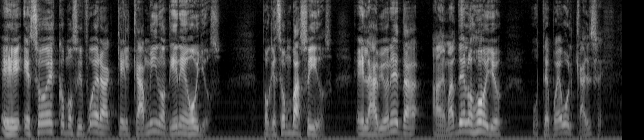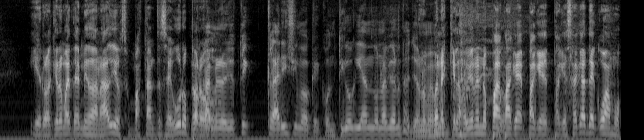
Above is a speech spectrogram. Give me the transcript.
Eh, eso es como si fuera que el camino tiene hoyos. Porque son vacíos. En las avionetas, además de los hoyos, usted puede volcarse. Y no quiero meter miedo a nadie, son bastante seguros, pero... yo estoy clarísimo que contigo guiando una avioneta yo no me... Bueno, es que los aviones, no, para que, para que, para que salgas de Cuamo,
